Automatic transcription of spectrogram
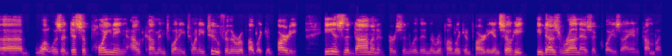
uh, what was a disappointing outcome in 2022 for the Republican Party, he is the dominant person within the Republican Party. And so he, he does run as a quasi incumbent.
